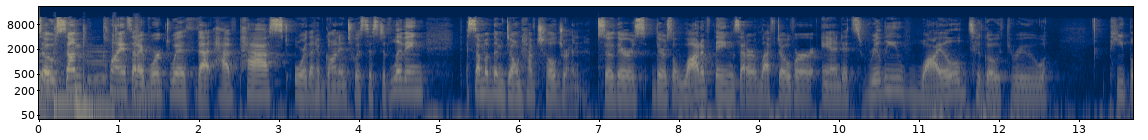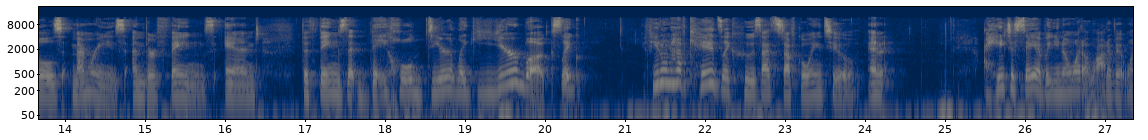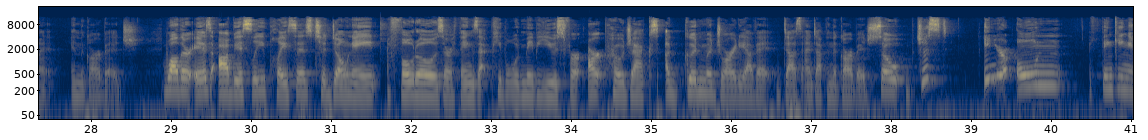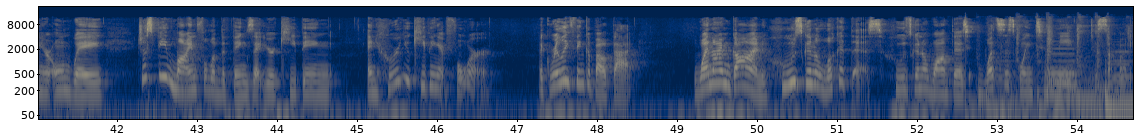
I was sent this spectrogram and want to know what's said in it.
So, some clients that I've worked with that have passed or that have gone into assisted living, some of them don't have children. So there's there's a lot of things that are left over and it's really wild to go through people's memories and their things and the things that they hold dear like yearbooks. Like if you don't have kids, like who's that stuff going to? And I hate to say it, but you know what? A lot of it went in the garbage. While there is obviously places to donate photos or things that people would maybe use for art projects, a good majority of it does end up in the garbage. So just in your own thinking, in your own way, just be mindful of the things that you're keeping and who are you keeping it for? Like, really think about that. When I'm gone, who's gonna look at this? Who's gonna want this? What's this going to mean to somebody?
